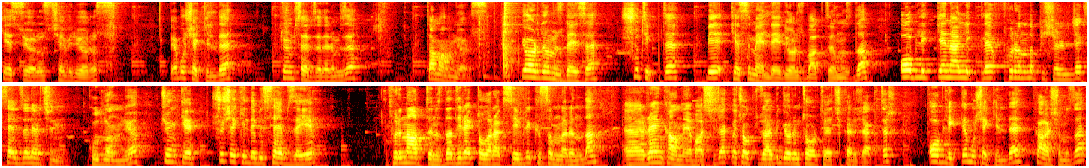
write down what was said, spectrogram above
kesiyoruz, çeviriyoruz. Ve bu şekilde tüm sebzelerimizi tamamlıyoruz. Gördüğümüzde ise şu tipte bir kesim elde ediyoruz baktığımızda. Oblik genellikle fırında pişirilecek sebzeler için kullanılıyor. Çünkü şu şekilde bir sebzeyi fırına attığınızda direkt olarak sivri kısımlarından e, renk almaya başlayacak ve çok güzel bir görüntü ortaya çıkaracaktır. Oblik de bu şekilde karşımıza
